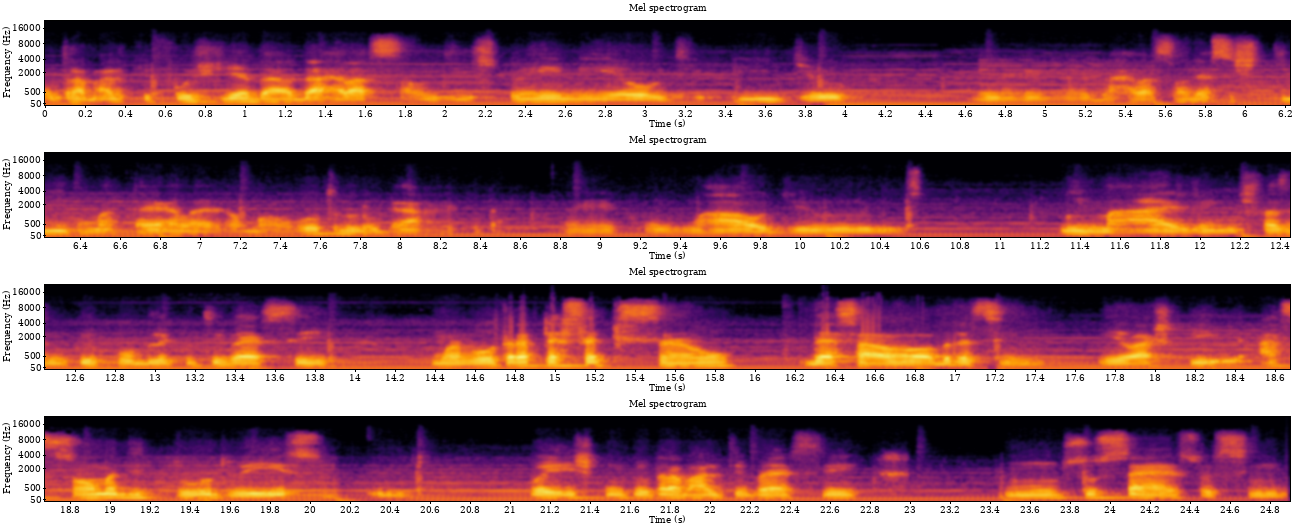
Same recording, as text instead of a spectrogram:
Um trabalho que fugia da, da relação de streaming ou de vídeo, é, da relação de assistir uma tela, era um outro lugar é, com áudio, imagens, fazendo que o público tivesse uma outra percepção dessa obra, assim. E eu acho que a soma de tudo isso fez com que o trabalho tivesse um sucesso, assim,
